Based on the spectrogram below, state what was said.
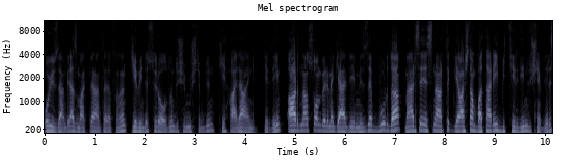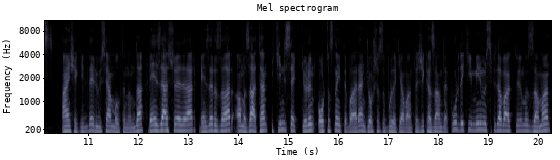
O yüzden biraz McLaren tarafının cebinde süre olduğunu düşünmüştüm dün ki hala aynı fikirdeyim. Ardından son bölüme geldiğimizde burada Mercedes'in artık yavaştan bataryayı bitirdiğini düşünebiliriz. Aynı şekilde Lewis Hamilton'ın da benzer süredeler, benzer hızdalar ama zaten ikinci sektörün ortasına itibaren George Russell buradaki avantajı kazandı. Buradaki minimum speed'e baktığımız zaman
